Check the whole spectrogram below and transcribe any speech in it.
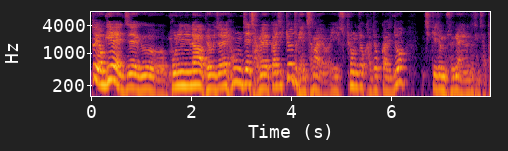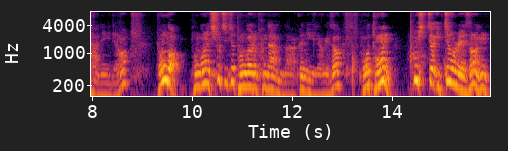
또 여기에 이제 그 본인이나 배우자의 형제 자매까지 껴도 괜찮아요. 이 수평적 가족까지도 직계점속이 아니라도 괜찮다는 얘기죠. 동거 동거는 실질적 동거를 판단한다 그런 얘기죠. 그래서 보통은 형식적 입증으로 해서는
